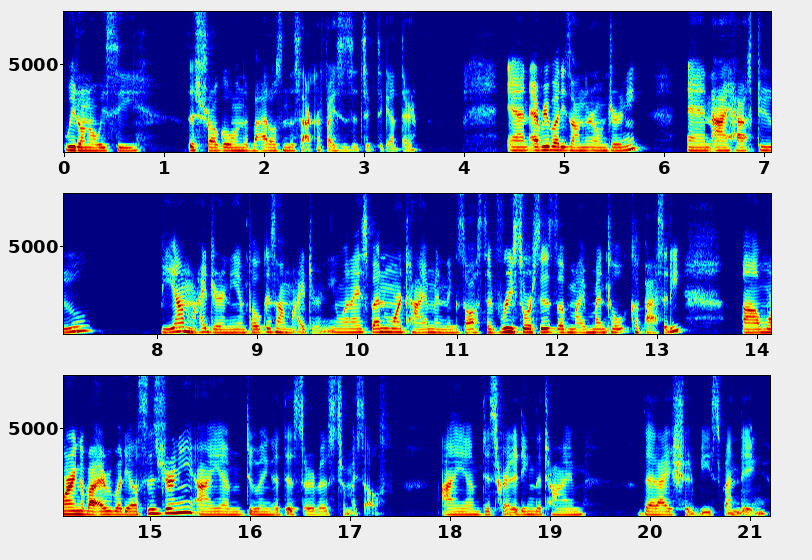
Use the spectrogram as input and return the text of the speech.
we don't always see the struggle and the battles and the sacrifices it took to get there. And everybody's on their own journey and I have to be on my journey and focus on my journey. When I spend more time and exhaustive resources of my mental capacity um, worrying about everybody else's journey, I am doing a disservice to myself. I am discrediting the time that I should be spending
